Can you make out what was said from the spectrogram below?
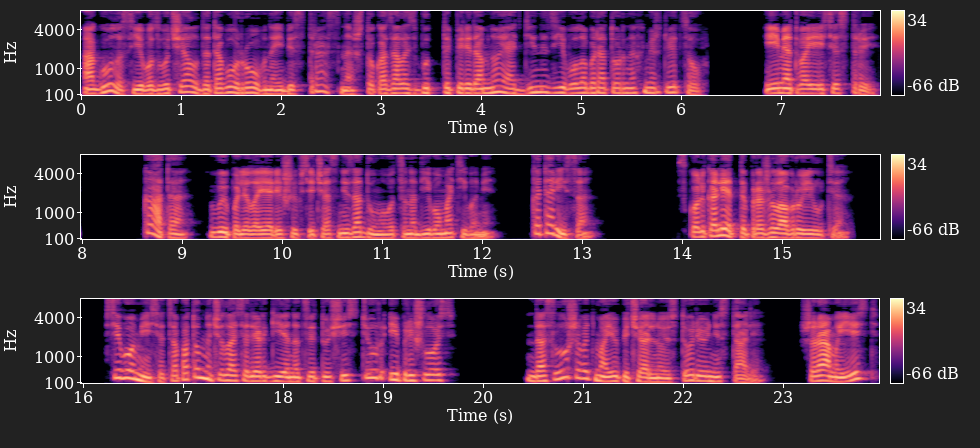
а голос его звучал до того ровно и бесстрастно, что казалось, будто передо мной один из его лабораторных мертвецов. «Имя твоей сестры». «Ката», — выпалила я, решив сейчас не задумываться над его мотивами. «Катариса». «Сколько лет ты прожила в Руилте?» «Всего месяц, а потом началась аллергия на цветущий стюр, и пришлось...» Дослушивать мою печальную историю не стали. «Шрамы есть?»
